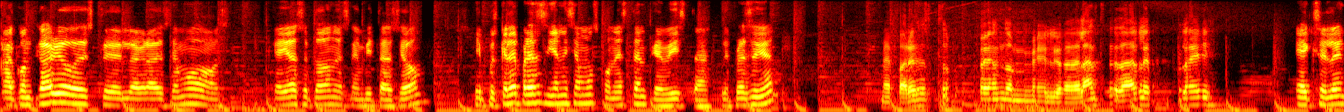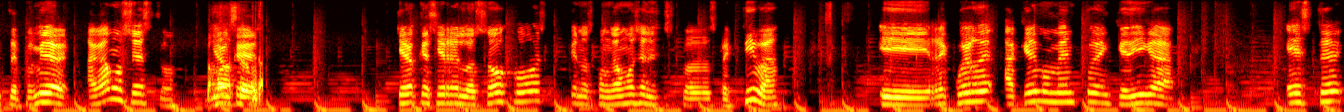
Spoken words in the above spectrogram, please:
al contrario, este, le agradecemos que haya aceptado nuestra invitación. Y pues, ¿qué le parece si ya iniciamos con esta entrevista? ¿Le parece bien? Me parece estupendo, Emilio. Adelante, dale play. Excelente. Pues mire, hagamos esto. quiero, que, quiero que cierre los ojos, que nos pongamos en perspectiva y recuerde aquel momento en que diga, este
